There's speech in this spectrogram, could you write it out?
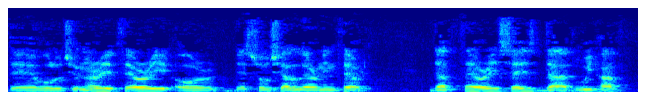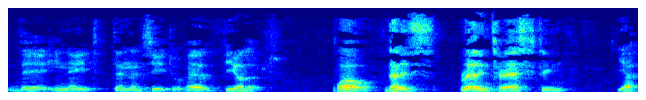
the evolutionary theory or the social learning theory. That theory says that we have the innate tendency to help the others. Wow, that is really interesting. Yeah,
